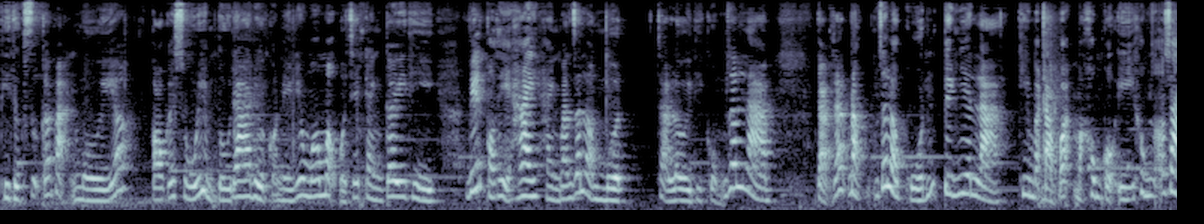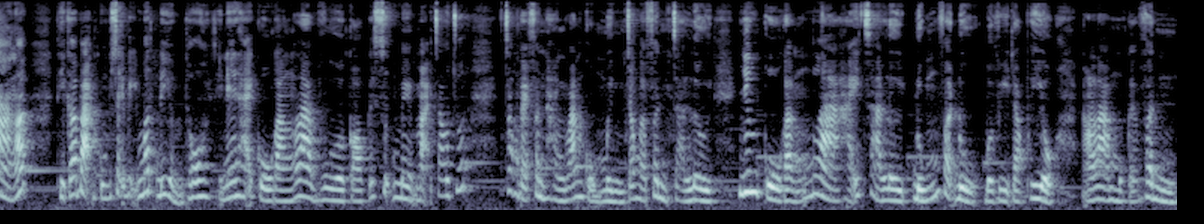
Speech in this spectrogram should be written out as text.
Thì thực sự các bạn mới có cái số điểm tối đa được. Còn nếu như mơ mộng ở trên cành cây thì viết có thể hay, hành văn rất là mượt trả lời thì cũng rất là cảm giác đọc cũng rất là cuốn. Tuy nhiên là khi mà đọc á, mà không có ý không rõ ràng á thì các bạn cũng sẽ bị mất điểm thôi. Thế nên hãy cố gắng là vừa có cái sự mềm mại trao chuốt trong cái phần hành văn của mình trong cái phần trả lời nhưng cố gắng là hãy trả lời đúng và đủ bởi vì đọc hiểu nó là một cái phần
